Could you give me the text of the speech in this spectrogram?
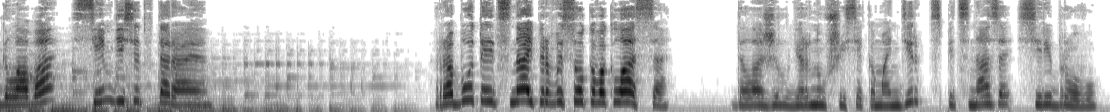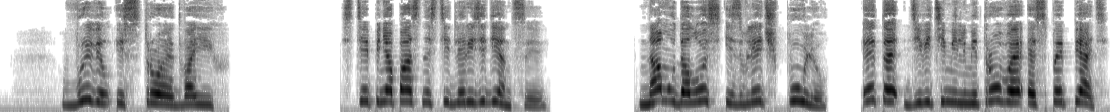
Глава 72 «Работает снайпер высокого класса!» — доложил вернувшийся командир спецназа Сереброву. «Вывел из строя двоих. Степень опасности для резиденции. Нам удалось извлечь пулю. Это 9-миллиметровая СП-5.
